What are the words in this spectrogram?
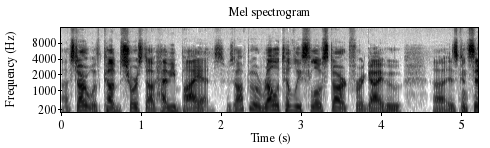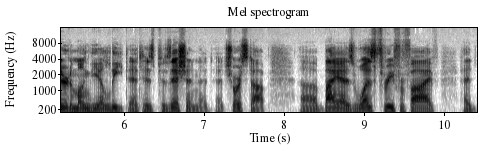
Uh, start with Cubs shortstop Javi Baez, who's off to a relatively slow start for a guy who uh, is considered among the elite at his position at, at shortstop. Uh, Baez was three for five, had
